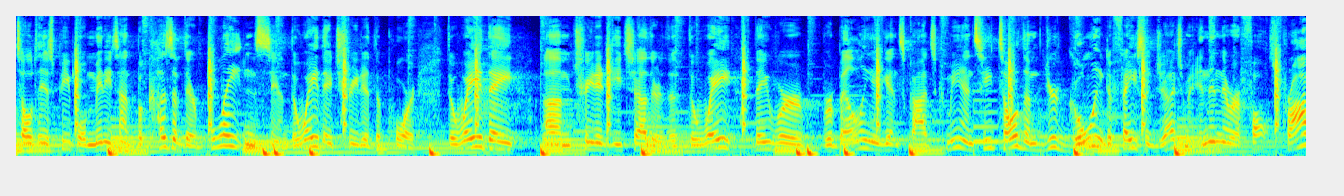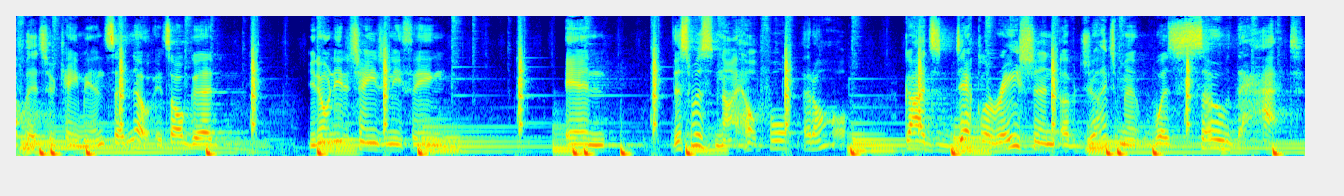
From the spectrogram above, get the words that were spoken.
told his people many times because of their blatant sin, the way they treated the poor, the way they um, treated each other, the, the way they were rebelling against God's commands, he told them, You're going to face a judgment. And then there were false prophets who came in and said, No, it's all good. You don't need to change anything. And this was not helpful at all. God's declaration of judgment was so that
